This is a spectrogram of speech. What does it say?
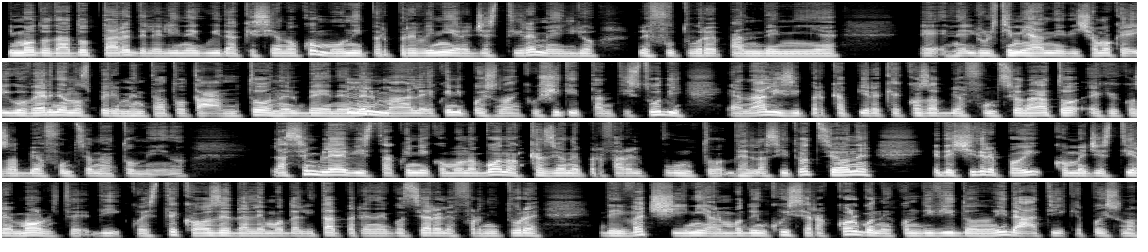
in modo da adottare delle linee guida che siano comuni per prevenire e gestire meglio le future pandemie. E negli ultimi anni diciamo che i governi hanno sperimentato tanto nel bene e nel mm. male e quindi poi sono anche usciti tanti studi e analisi per capire che cosa abbia funzionato e che cosa abbia funzionato meno. L'assemblea è vista quindi come una buona occasione per fare il punto della situazione e decidere poi come gestire molte di queste cose, dalle modalità per negoziare le forniture dei vaccini al modo in cui si raccolgono e condividono i dati che poi sono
